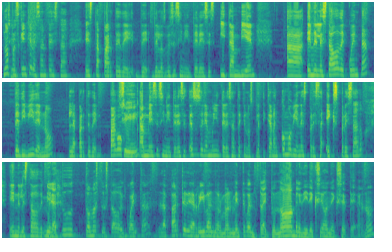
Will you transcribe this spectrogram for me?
No, Sí. pues qué interesante está esta parte de, de, de los meses sin intereses. Y también ah, en el estado de cuenta te divide, ¿no? La parte de pago Sí. a meses sin intereses. Eso sería muy interesante que nos platicaran cómo viene expresa- expresado en el estado de cuenta. Mira, tú tomas tu estado de cuenta, la parte de arriba normalmente, bueno, trae tu nombre, dirección, etcétera, ¿no?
